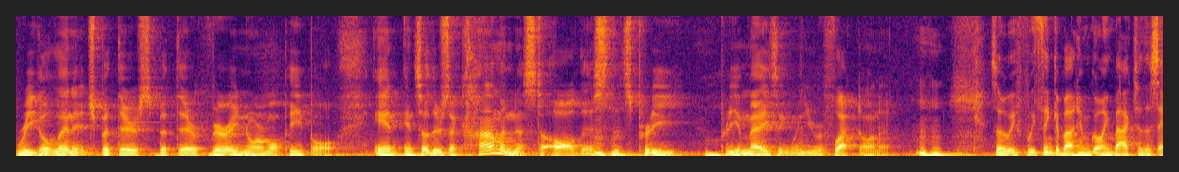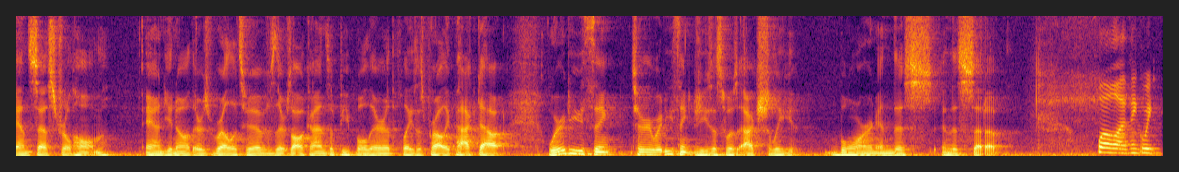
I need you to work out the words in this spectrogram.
regal lineage, but there's but they're very normal people, and and so there's a commonness to all this mm-hmm. that's pretty pretty amazing when you reflect on it. Mm-hmm. So if we think about him going back to this ancestral home, and you know there's relatives, there's all kinds of people there. The place is probably packed out. Where do you think Terri? Where do you think Jesus was actually born in this in this setup? Well, I think we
